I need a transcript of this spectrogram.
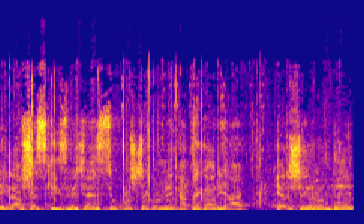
i dla wszystkich zwycięzców w poszczególnych kategoriach pierwszej rundy.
